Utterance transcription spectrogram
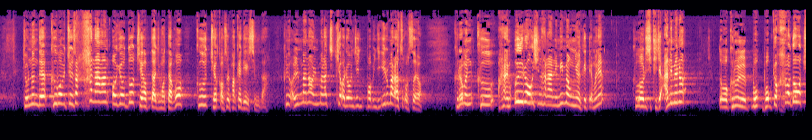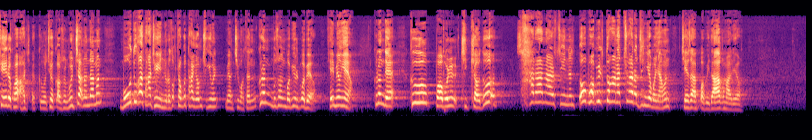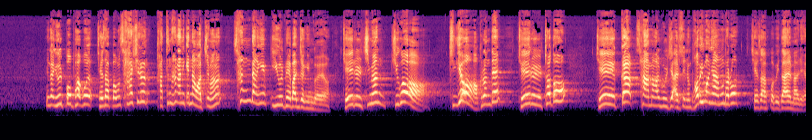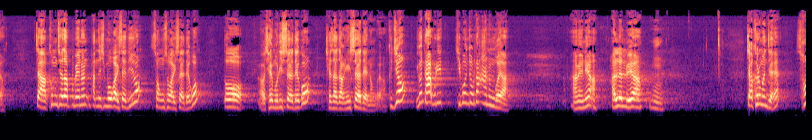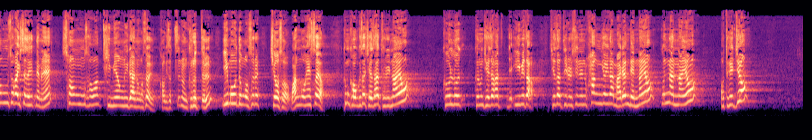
줬는데 그법 중에서 하나만 어겨도 죄 없다지 못하고 그 죄값을 받게 되어 있습니다. 그게 얼마나 얼마나 지키 어려운지 법인지 이루 말할 수가 없어요. 그러면 그 하나님, 의로우신 하나님이 명령했기 때문에 그걸 지키지 않으면은 또 그를 복격하고도 죄를 그 죄값을 물지 않는다면 모두가 다 죄인으로서 결국 다 죽임을 면치 못하는 그런 무서운 법이 율법이에요. 개명이에요. 그런데 그 법을 지켜도 살아날 수 있는 또 법을 또 하나 추가로 준 게 뭐냐면 제사법이다 그 말이에요. 그러니까 율법하고 제사법은 사실은 같은 하나님께 나왔지만 상당히 이율 배반적인 거예요. 죄를 지면 죽어, 죽여. 그런데 죄를 쳐도 죄값 사망을 물지 알 수 있는 법이 뭐냐 하면 바로 제사법이다 이 말이에요. 자, 금 제사법에는 반드시 뭐가 있어야 되죠? 성소가 있어야 되고, 또, 어, 재물이 있어야 되고, 제사장이 있어야 되는 거야. 그죠? 이건 다 우리 기본적으로 다 아는 거야. 아멘이야. 할렐루야. 음. 자, 그러면 이제 성소가 있어야 되기 때문에 성소와 기명이라는 것을 거기서 쓰는 그릇들, 이 모든 것을 지어서 완공했어요. 그럼 거기서 제사 드리나요? 그걸로, 그럼 제사가 이미 다 제사 드릴 수 있는 환경이 다 마련됐나요? 끝났나요? 어떻게 했죠?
